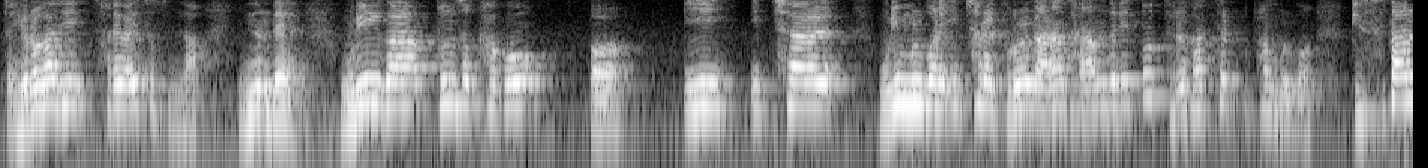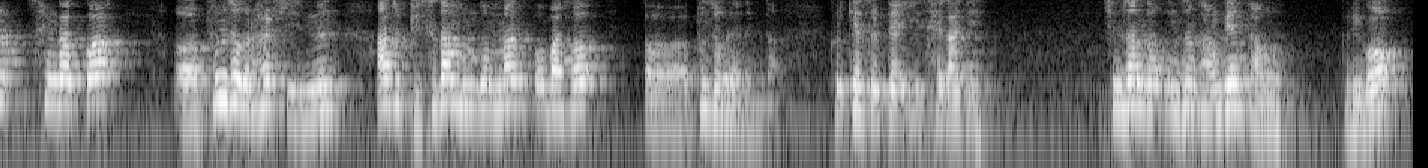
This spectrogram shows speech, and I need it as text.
자, 여러 가지 사례가 있었습니다. 있는데 우리가 분석하고 어, 이 입찰 우리 물건에 입찰을 들어올 만한 사람들이 또 들어갔을 법한 물건 비슷한 생각과 어, 분석을 할 수 있는 아주 비슷한 물건만 뽑아서 어, 분석을 해야 됩니다. 그렇게 했을 때 이 세 가지 침산동 은성 강변타운 그리고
